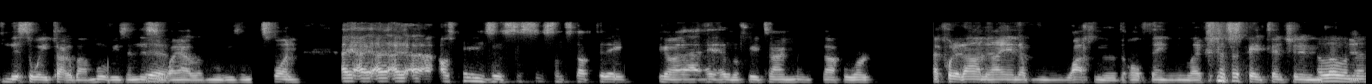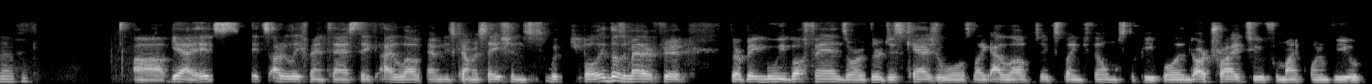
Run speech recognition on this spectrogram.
this is the way you talk about movies, and this Yeah. is why I love movies. And this one, I I I, I, I was playing some, some stuff today. You know, I had a little free time off of work. I put it on and I ended up watching the, the whole thing and like just pay attention. And, I love when that happens. uh, yeah, it's it's utterly fantastic. I love having these conversations with people. It doesn't matter if they're they're big movie buff fans or if they're just casuals. Like I love to explain films to people and or try to from my point of view.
